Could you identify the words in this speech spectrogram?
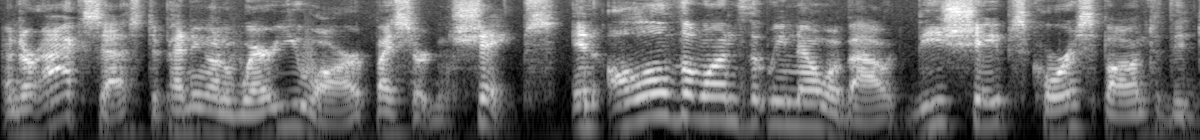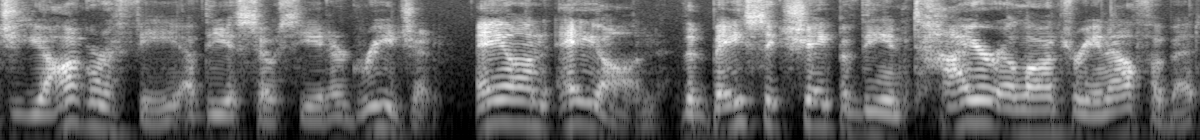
and are accessed, depending on where you are, by certain shapes. In all the ones that we know about, these shapes correspond to the geography of the associated region. Aon Aon, the basic shape of the entire Elantrian alphabet,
